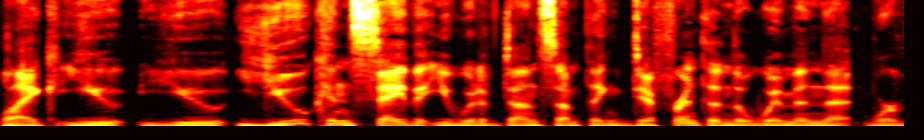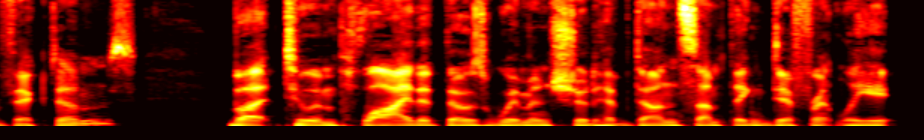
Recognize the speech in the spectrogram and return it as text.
Like you you you can say that you would have done something different than the women that were victims, but to imply that those women should have done something differently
